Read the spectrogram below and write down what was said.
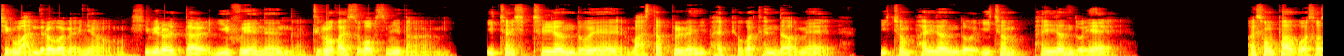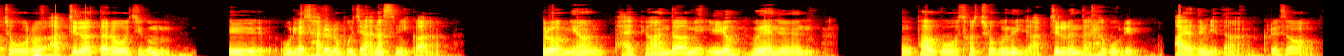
지금 안 들어가면요. 11월 달 이후에는 들어갈 수가 없습니다. 2017년도에 마스터 플랜이 발표가 된 다음에 2008년도 2008년도에 아, 송파구와 서초구를 앞질렀다라고 지금 그 우리가 자료를 보지 않았습니까? 그러면 발표한 다음에 1년 후에는 송파구, 서초구는 앞질른다라고 우리 봐야 됩니다. 그래서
